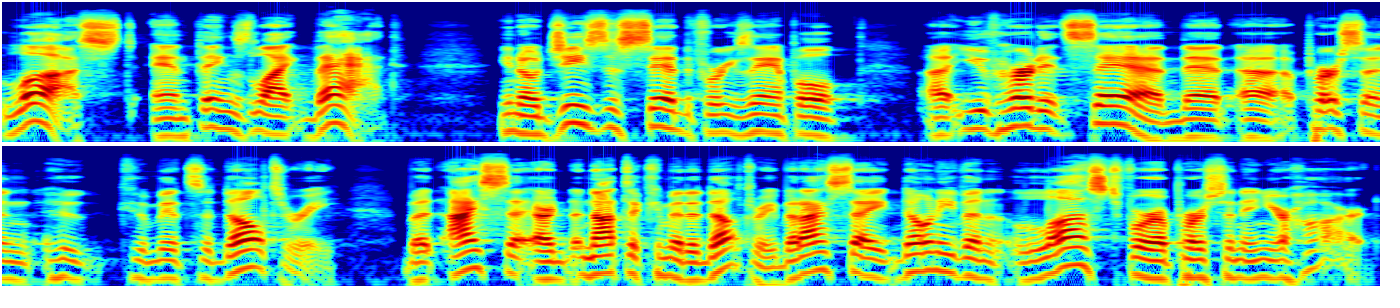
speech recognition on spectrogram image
lust and things like that, you know, Jesus said, for example, uh, you've heard it said that uh, a person who commits adultery, but I say, or not to commit adultery, but I say, don't even lust for a person in your heart.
